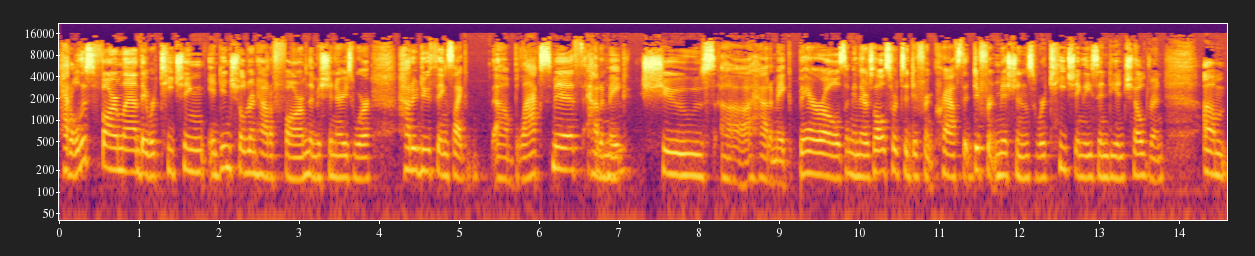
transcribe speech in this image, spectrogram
had all this farmland. They were teaching Indian children how to farm. The missionaries were how to do things like uh, blacksmith, how to make shoes, uh, how to make barrels. I mean, there's all sorts of different crafts that different missions were teaching these Indian children. Um,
